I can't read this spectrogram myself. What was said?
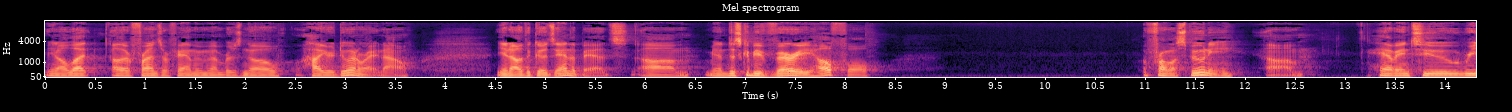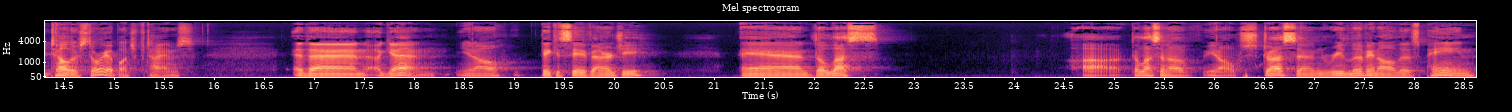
you know, let other friends or family members know how you're doing right now? You know, the goods and the bads. Um, you know, this could be very helpful from a spoonie, um, having to retell their story a bunch of times. And then again, you know, they could save energy and the less, uh, the lesson of, you know, stress and reliving all this pain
